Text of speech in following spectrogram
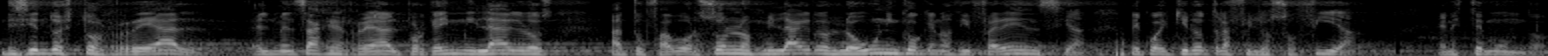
diciendo esto es real, el mensaje es real, porque hay milagros a tu favor. Son los milagros lo único que nos diferencia de cualquier otra filosofía en este mundo.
